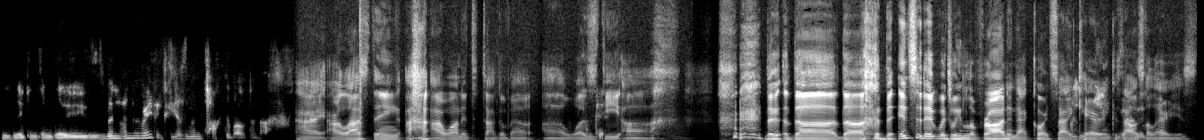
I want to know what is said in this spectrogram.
He's making some plays. He's been underrated. He hasn't been talked about enough. All right. Our last thing I wanted to talk about uh, was Okay. the uh, the the the the incident between LeBron and that courtside Karen because that was hilarious.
